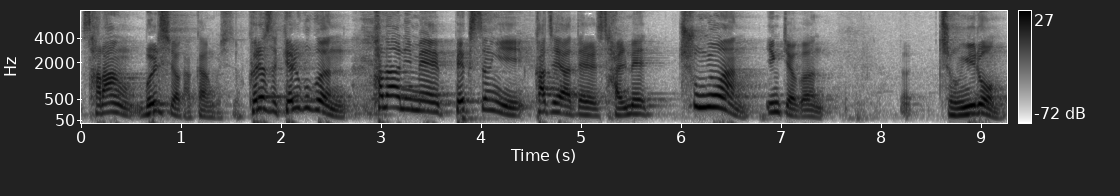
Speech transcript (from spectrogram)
사랑 멀시와 가까운 것이죠. 그래서 결국은 하나님의 백성이 가져야 될 삶의 중요한 인격은 정의로움,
